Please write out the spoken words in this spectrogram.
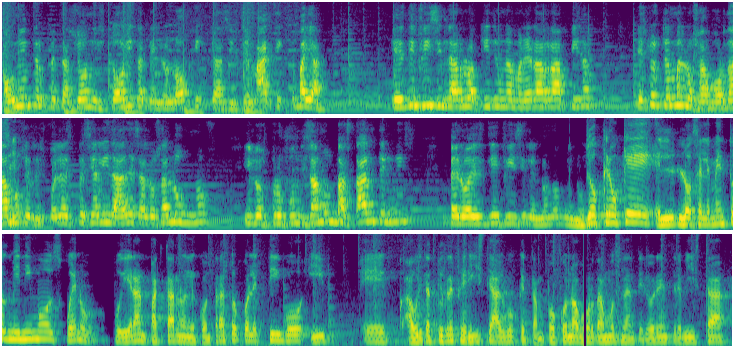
a, una interpretación histórica, teleológica, sistemática. Vaya, es difícil darlo aquí de una manera rápida. Estos temas los abordamos en la escuela de especialidades a los alumnos y los profundizamos bastante, Luis, pero es difícil en unos minutos. Yo creo que los elementos mínimos, bueno, pudieran pactarlo en el contrato colectivo y eh, ahorita tú referiste a algo que tampoco no abordamos en la anterior entrevista,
